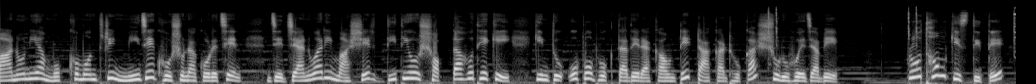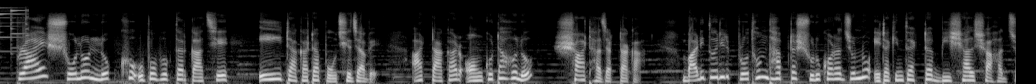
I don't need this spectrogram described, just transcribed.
মাননীয় মুখ্যমন্ত্রী নিজে ঘোষণা করেছেন যে জানুয়ারি মাসের দ্বিতীয় সপ্তাহ থেকেই কিন্তু উপভোক্তাদের অ্যাকাউন্টে টাকা ঢোকা শুরু হয়ে যাবে। প্রথম কিস্তিতে প্রায় ষোলো লক্ষ উপভোক্তার কাছে এই টাকাটা পৌঁছে যাবে, আর টাকার অঙ্কটা হলো ষাট হাজার টাকা। বাড়ি তৈরির প্রথম ধাপটা শুরু করার জন্য এটা কিন্তু একটা বিশাল সাহায্য।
